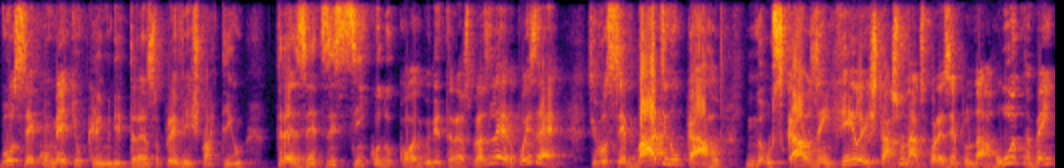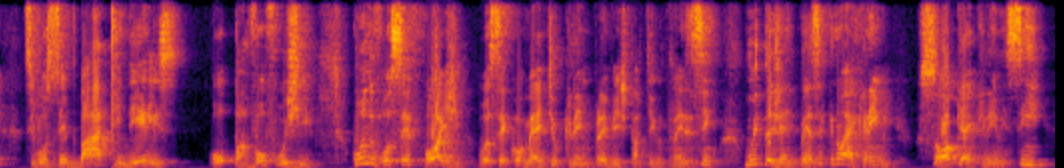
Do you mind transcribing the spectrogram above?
você comete um crime de trânsito previsto no artigo 305 do Código de Trânsito Brasileiro. Pois é, se você bate no carro, os carros em fila estacionados, por exemplo, na rua também, se você bate neles, opa, vou fugir. Quando você foge, você comete o crime previsto no artigo 305. Muita gente pensa que não é crime, só que é crime sim.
